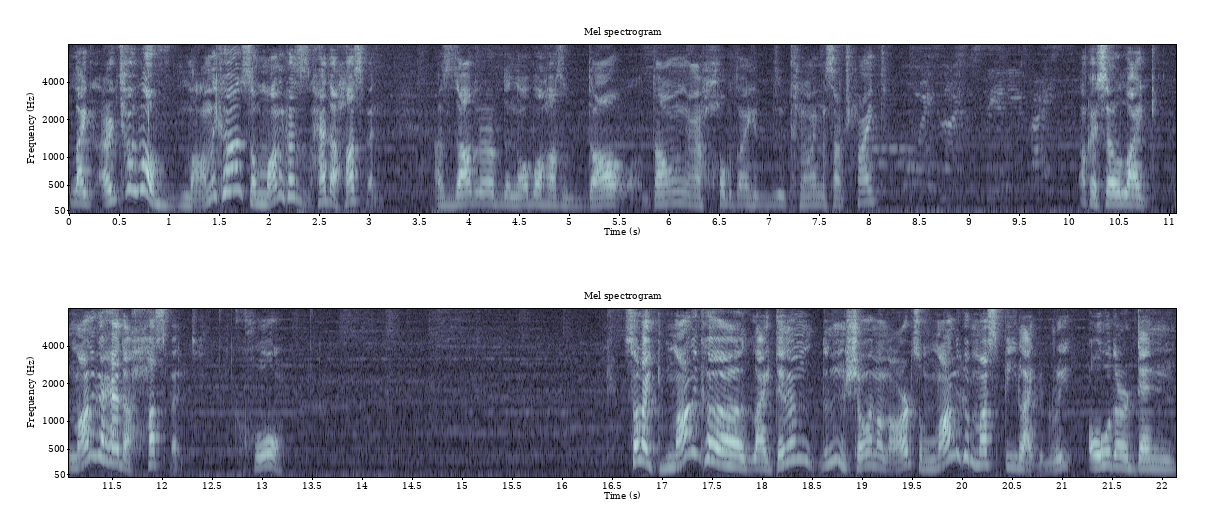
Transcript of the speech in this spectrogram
Like, are you talking about Monica? So Monica's had a husband. As daughter of the noble house of Dong, I hope I could climb such height. Always nice to see a new face. Okay, so like Monica had a husband. Cool. So like Monica like didn't didn't show it on art, so Monica must be like re- older than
